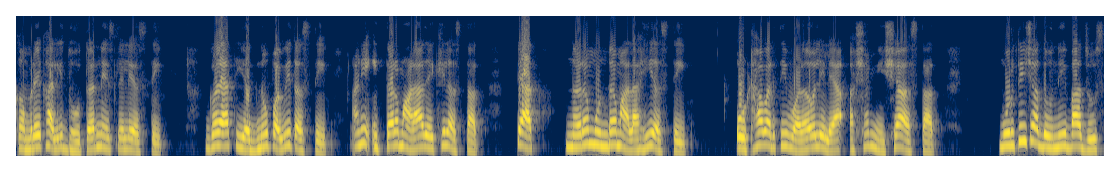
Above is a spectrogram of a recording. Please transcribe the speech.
कमरेखाली धोतर नेसलेले असते. गळ्यात यज्ञोपवीत असते आणि इतर माळा देखील असतात. त्यात नरमुंड मालाही असते. ओठावरती वळवलेल्या अशा मिशा असतात. मूर्तीच्या दोन्ही बाजूस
